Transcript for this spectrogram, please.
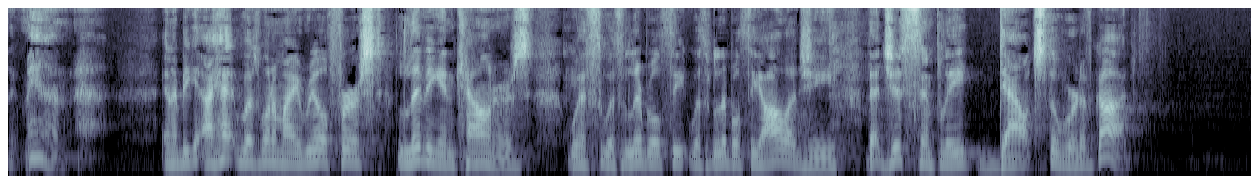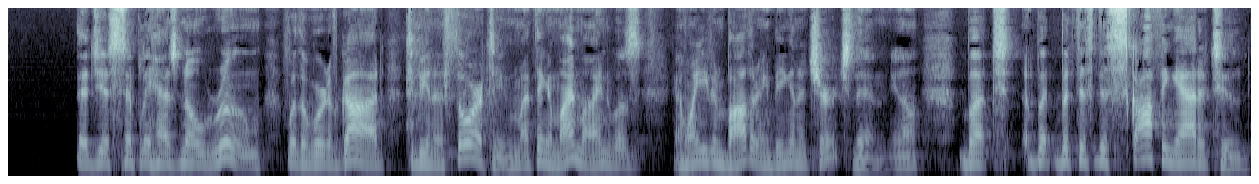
Like, man, and I began, I had, was one of my real first living encounters with, with, liberal the, with liberal theology that just simply doubts the Word of God. That just simply has no room for the Word of God to be an authority. My thing in my mind was, and why are you even bothering being in a church then, you know? But, but, but this, this scoffing attitude.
